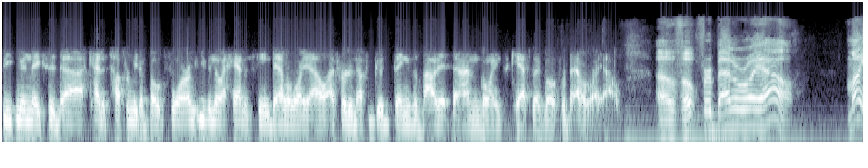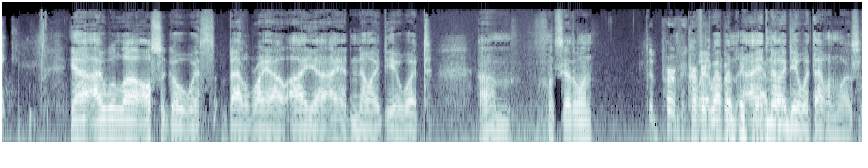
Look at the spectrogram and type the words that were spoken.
Speakman makes it uh, kind of tough for me to vote for him, even though I haven't seen Battle Royale. I've heard enough good things about it that I'm going to cast my vote for Battle Royale. Uh, vote for Battle Royale. Mike. Yeah, I will uh, also go with Battle Royale. I uh, I had no idea what um, what's the other one? The Perfect, Perfect Weapon. Perfect I had no idea what that one was.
